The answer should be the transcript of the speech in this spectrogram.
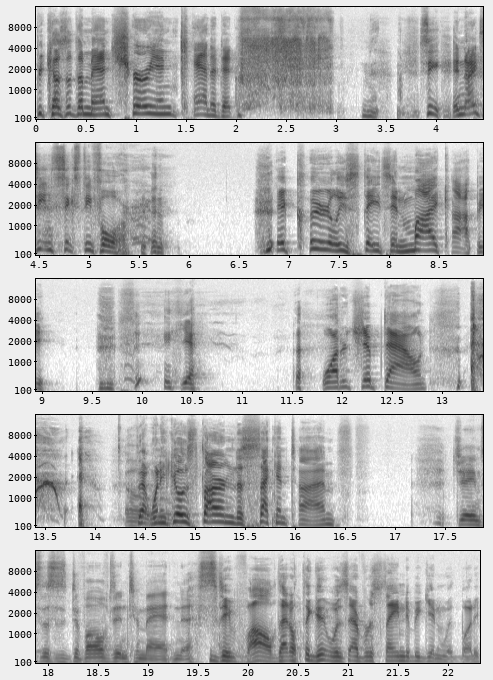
because of the Manchurian Candidate, see, in 1964. it clearly states in my copy, yeah. water Watership Down, that when he oh. goes starting the second time, James, this has devolved into madness. Devolved. I don't think it was ever sane to begin with, buddy.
